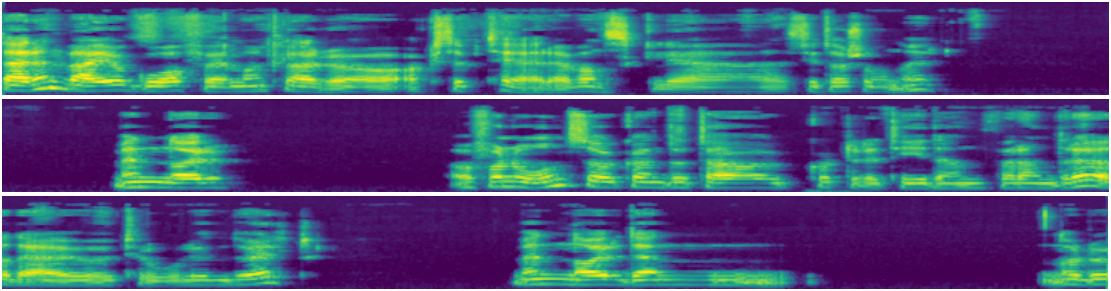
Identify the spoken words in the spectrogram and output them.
det er en vei å gå før man klarer å akseptere vanskelige situasjoner. Men når Og for noen så kan det ta kortere tid enn for andre, og det er jo utrolig individuelt. Men når den når, du,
